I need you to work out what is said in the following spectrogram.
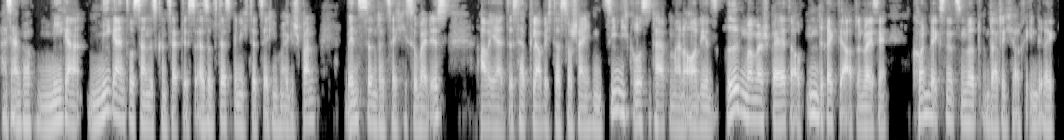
Also einfach mega, mega interessantes Konzept ist. Also auf das bin ich tatsächlich mal gespannt, wenn es dann tatsächlich soweit ist. Aber ja, deshalb glaube ich, dass wahrscheinlich ein ziemlich großer Teil meiner Audience irgendwann mal später auf indirekte Art und Weise Convex nutzen wird und dadurch auch indirekt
